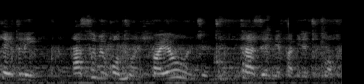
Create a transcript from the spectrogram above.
Caitlyn, assume o controle. Vai aonde? Trazer minha família de volta.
